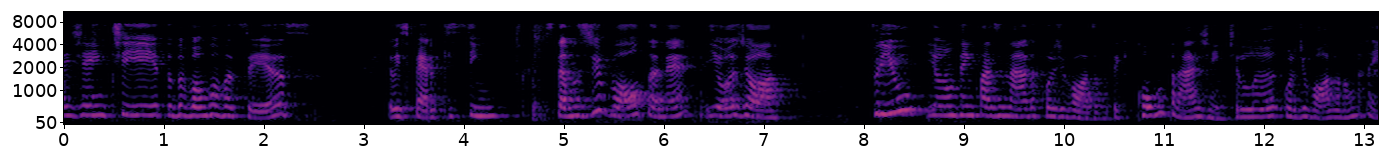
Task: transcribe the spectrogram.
Oi, gente, tudo bom com vocês? Eu espero que sim. Estamos de volta, né? E hoje, ó, frio e eu não tenho quase nada cor-de-rosa. Vou ter que comprar, gente. Lã cor-de-rosa, não tem.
